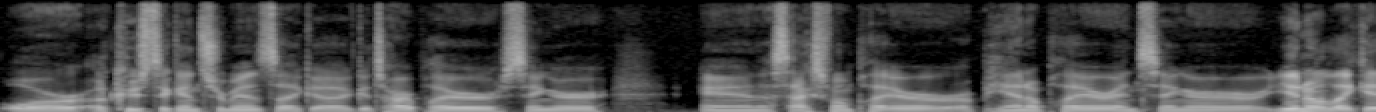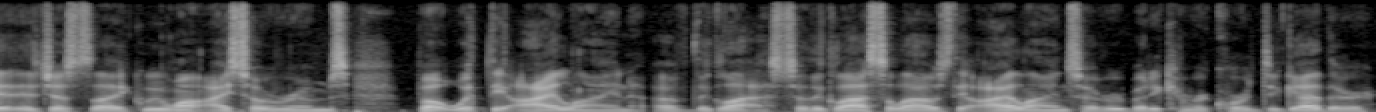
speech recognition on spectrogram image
or acoustic instruments like a guitar player, singer, and a saxophone player or a piano player and singer. You know, like it, it's just like we want ISO rooms, but with the eye line of the glass. So the glass allows the eye line so everybody can record together.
